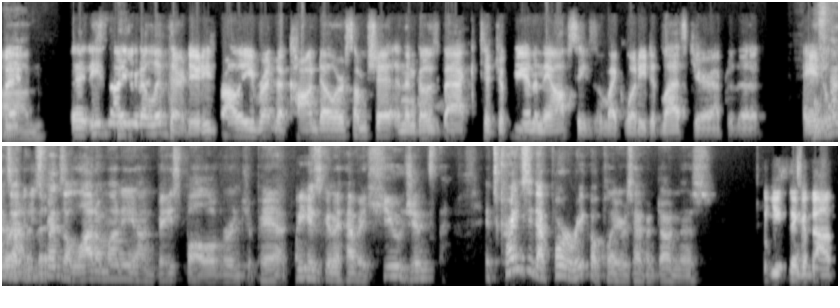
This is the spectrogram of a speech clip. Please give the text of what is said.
Right. Um, He's not even gonna live there, dude. He's probably renting a condo or some shit, and then goes back to Japan in the off season, like what he did last year after the He Angels spends, a, he spends a lot of money on baseball over in Japan. He is going to have a huge. Inf- it's crazy that Puerto Rico players haven't done this. you think about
